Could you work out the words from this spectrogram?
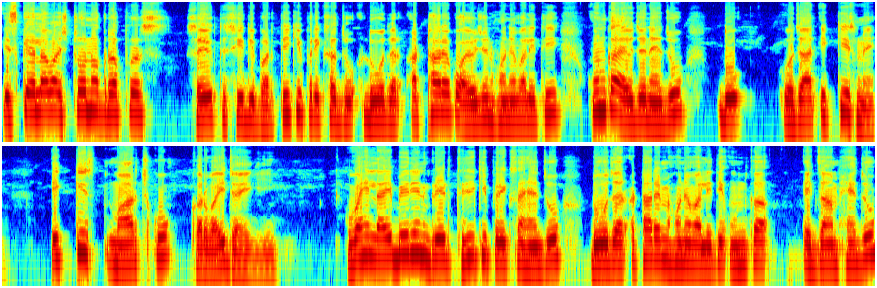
इसके अलावा स्ट्रोनोग्राफर्स संयुक्त सीधी भर्ती की परीक्षा जो 2018 को आयोजन होने वाली थी, उनका आयोजन है जो 2021 में 21 मार्च को करवाई जाएगी। वहीं लाइब्रेरियन ग्रेड थ्री की परीक्षा है जो 2018 में होने वाली थी। उनका एग्ज़ाम है जो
